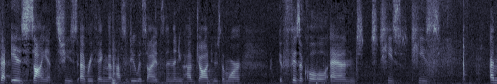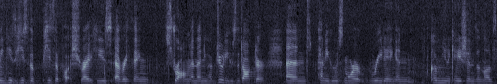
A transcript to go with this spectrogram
that is science. She's everything that has to do with science, and then you have John who's the more physical and he's he's I mean he's he's the he's the push, right? He's everything strong. And then you have Judy who's the doctor and Penny who's more reading and communications and loves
